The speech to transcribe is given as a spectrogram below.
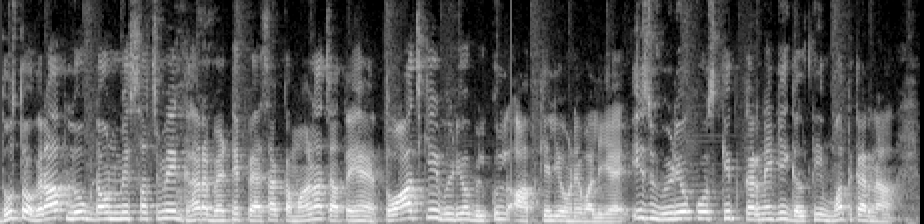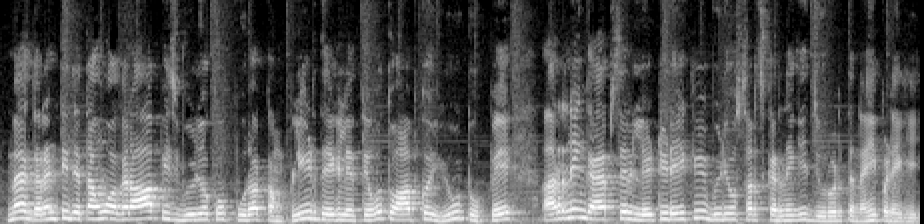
दोस्तों, अगर आप लॉकडाउन में सच में घर बैठे पैसा कमाना चाहते हैं तो आज की वीडियो बिल्कुल आपके लिए होने वाली है। इस वीडियो को स्किप करने की गलती मत करना। मैं गारंटी देता हूँ, अगर आप इस वीडियो को पूरा कंप्लीट देख लेते हो तो आपको यूट्यूब पे अर्निंग ऐप से रिलेटेड एक भी वीडियो सर्च करने की ज़रूरत नहीं पड़ेगी।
